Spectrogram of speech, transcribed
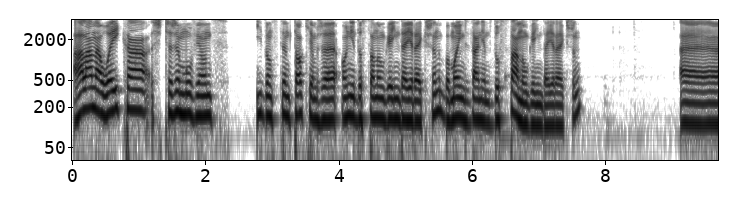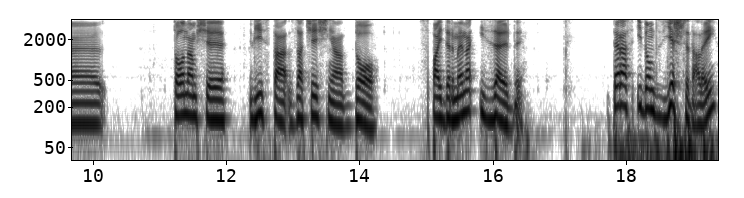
Alana Wake'a, szczerze mówiąc, idąc tym tokiem, że oni dostaną Game Direction, bo moim zdaniem dostaną Game Direction, e, to nam się lista zacieśnia do Spidermana i Zeldy. Teraz idąc jeszcze dalej,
